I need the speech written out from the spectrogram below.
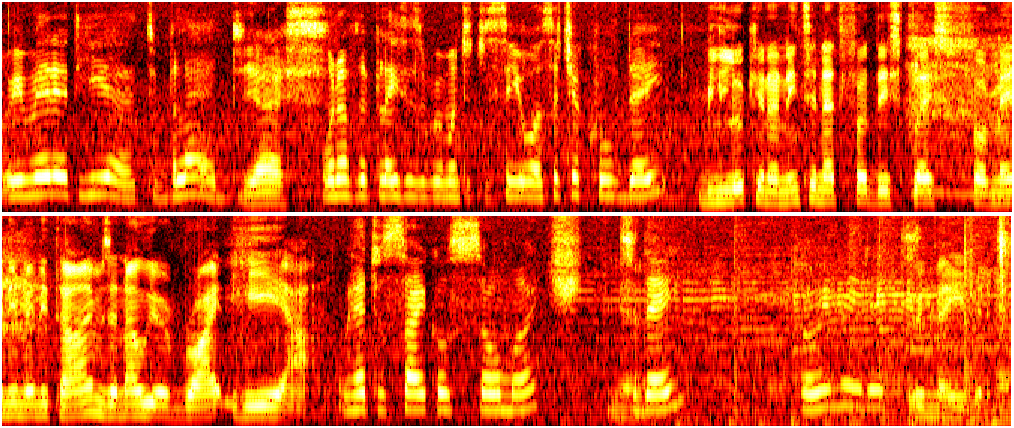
We made it here to Bled. Yes. One of the places we wanted to see. It was such a cool day. Been looking on internet for this place for many, many times and now we are right here. We had to cycle so much Yeah. today, but we made it. We made it.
